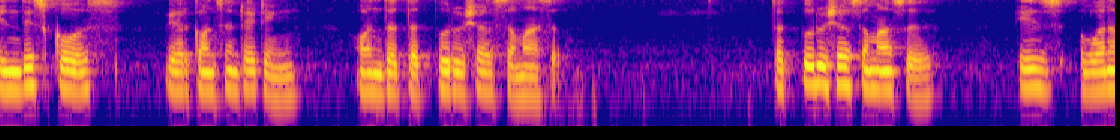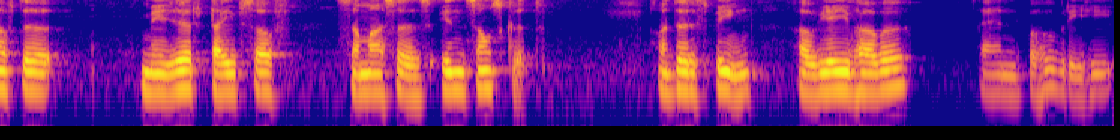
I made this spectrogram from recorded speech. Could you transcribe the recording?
In this course we are concentrating on the tatpurusha samasa tatpurusha samasa is one of the major types of samasas in Sanskrit, others being Avyayibhava and Bahuvrihi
